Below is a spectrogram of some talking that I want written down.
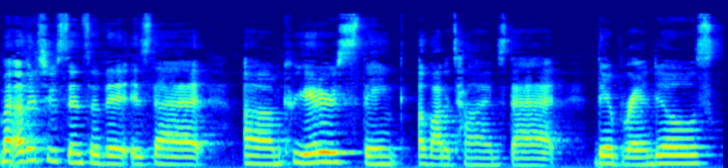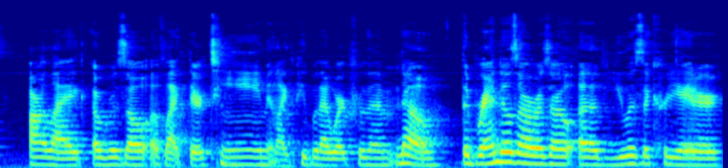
My other two cents of it is that um, creators think a lot of times that their brand deals are like a result of like their team and like the people that work for them. No, the brand deals are a result of you as a creator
